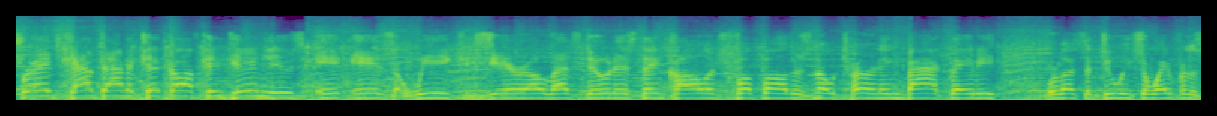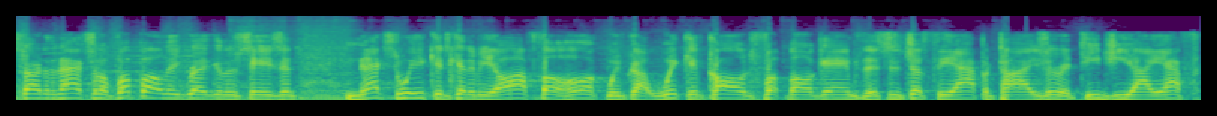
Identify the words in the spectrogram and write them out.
Sports Rage. Countdown to kickoff continues. It is week zero. Let's do this thing. College football. There's no turning back, baby. We're less than two weeks away from the start of the National Football League regular season. Next week, it's going to be off the hook. We've got wicked college football games. This is just the appetizer at TGIF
